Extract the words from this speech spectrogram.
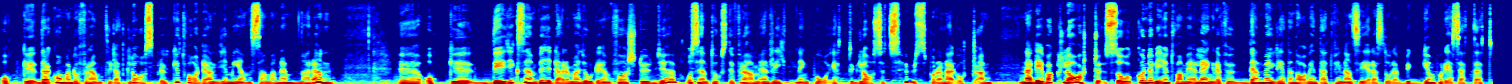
Och eh, där kom man då fram till att glasbruket var den gemensamma nämnaren. Eh, och eh, det gick sen vidare, man gjorde en förstudie och sen togs det fram en ritning på ett glasets hus på den här orten. När det var klart så kunde vi inte vara med längre för den möjligheten har vi inte att finansiera stora byggen på det sättet.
